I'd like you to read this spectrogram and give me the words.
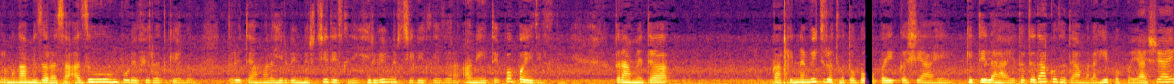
तर मग आम्ही जरासा अजून पुढे फिरत गेलो. तर इथे आम्हाला हिरवी मिरची दिसली. हिरवी मिरची घेतली जरा आणि इथे पपई दिसली. तर आम्ही त्या काकींना विचारत होतो पपई कशी आहे? कितीला आहे? तर ते दाखवत होते आम्हाला ही पपई अशी आहे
